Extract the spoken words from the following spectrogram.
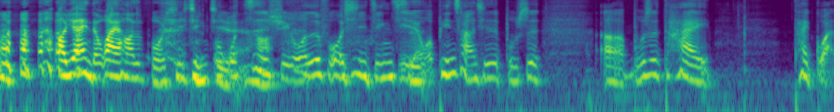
哦，原来你的外号是佛系经纪人，我，自诩我是佛系经纪人。我平常其实不是呃不是太太管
